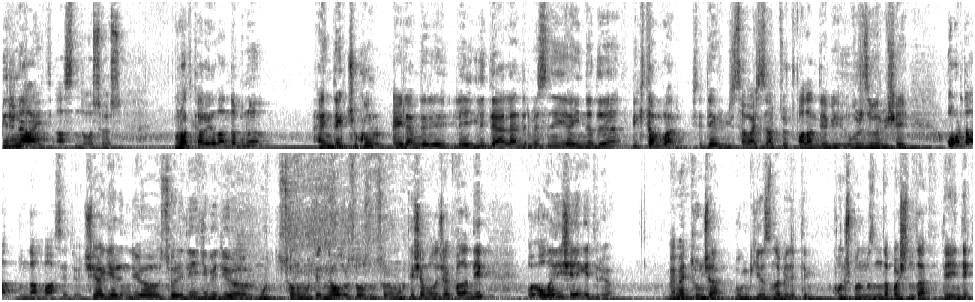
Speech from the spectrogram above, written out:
birine ait aslında o söz. Murat Karayalan da bunu Hendek Çukur eylemleriyle ilgili değerlendirmesini yayınladığı bir kitabı var. İşte Devrimci Savaşçı Zartürk falan diye bir ıvır zıvır bir şey. Orada bundan bahsediyor. Çiğager'in diyor söylediği gibi diyor sonu muhte ne olursa olsun sonu muhteşem olacak falan deyip olayı şeye getiriyor. Mehmet Tunca bugünkü yazında belirttiğim konuşmamızın da başında değindik.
